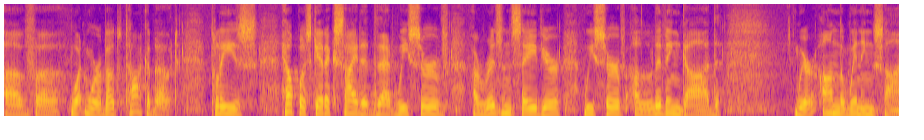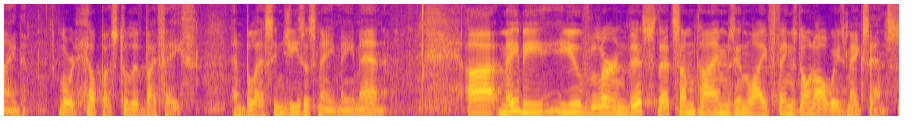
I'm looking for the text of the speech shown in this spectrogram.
of uh, what we're about to talk about. Please help us get excited that we serve a risen Savior, we serve a living God. We're on the winning side. Lord, help us to live by faith and bless in Jesus' name. Amen. Uh, maybe you've learned this that sometimes in life things don't always make sense.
